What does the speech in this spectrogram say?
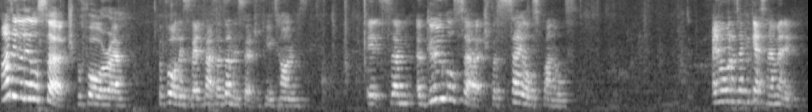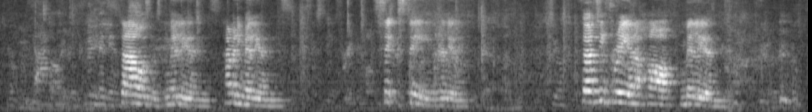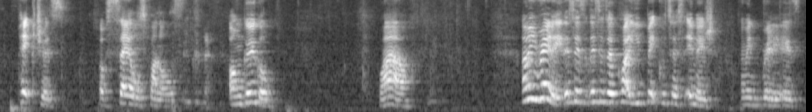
I did a little search before, uh, before this event. In fact, I've done this search a few times. It's um, a Google search for sales funnels. Anyone want to take a guess how many? Thousands, millions. How many millions? 16 million. 33 and a half million pictures of sales funnels on Google. Wow. I mean, really, this is, this is a quite a ubiquitous image. I mean, really it is.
